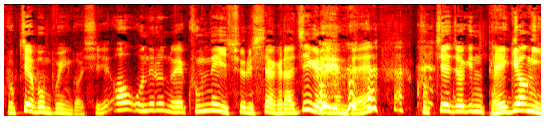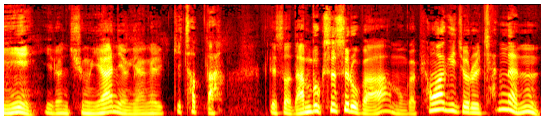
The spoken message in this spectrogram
국제본부인 것이 어 오늘은 왜 국내 이슈를 시작을 하지 그랬는데 국제적인 배경이 이런 중요한 영향을 끼쳤다. 그래서 남북 스스로가 뭔가 평화 기조를 찾는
